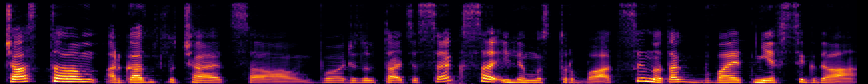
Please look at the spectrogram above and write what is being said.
часто оргазм случается в результате секса или мастурбации, но так бывает не всегда.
